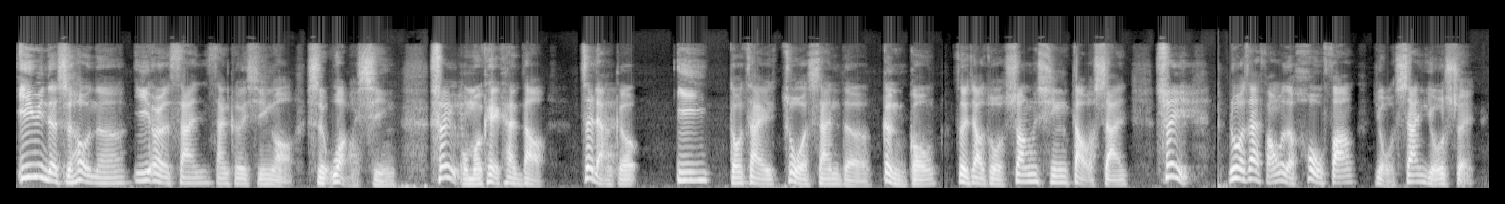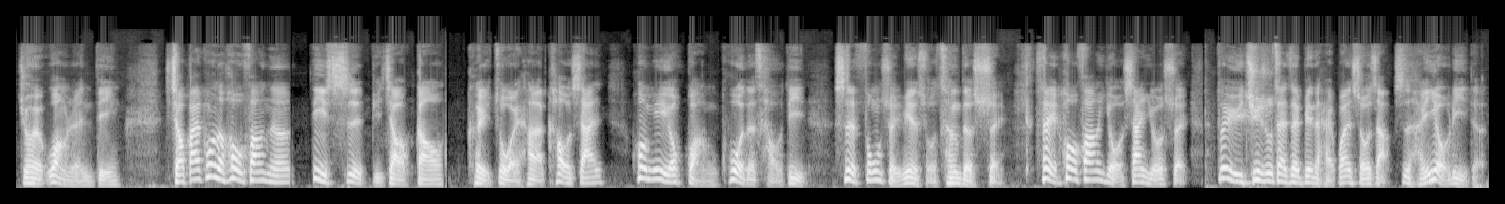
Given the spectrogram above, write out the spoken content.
一运的时候呢，一二三三颗星哦是旺星，所以我们可以看到这两个一都在坐山的艮宫，这叫做双星到山。所以如果在房屋的后方有山有水，就会旺人丁。小白宫的后方呢，地势比较高，可以作为它的靠山。后面有广阔的草地，是风水面所称的水，所以后方有山有水，对于居住在这边的海关首长是很有利的。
